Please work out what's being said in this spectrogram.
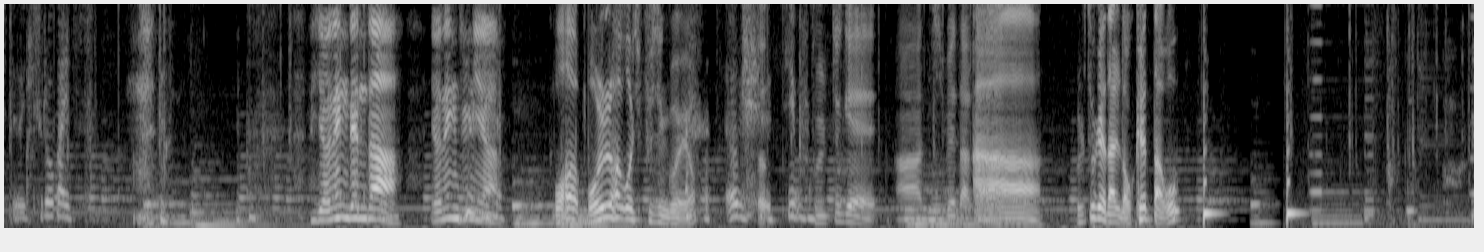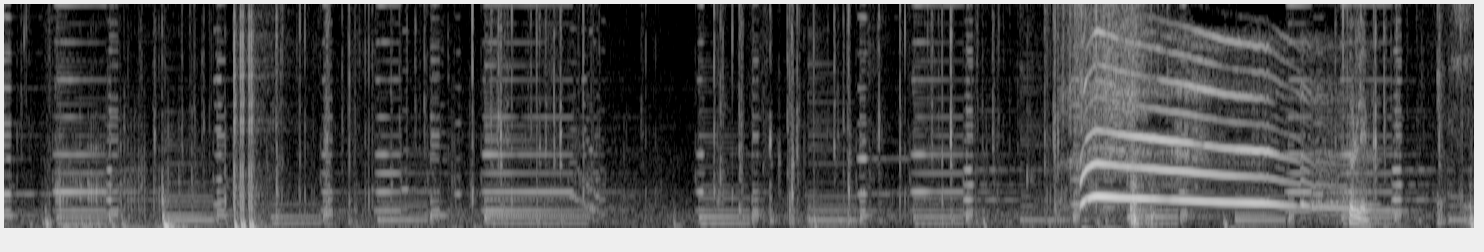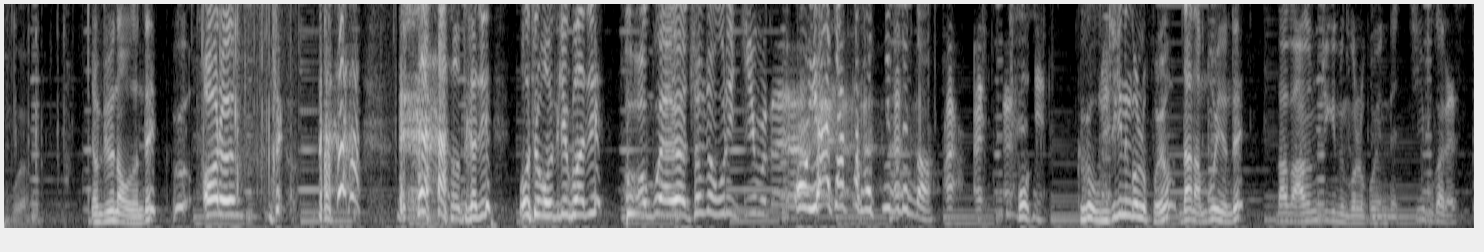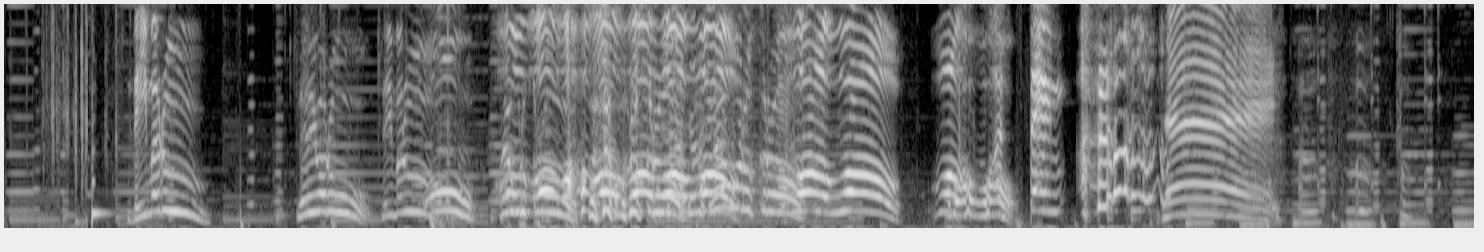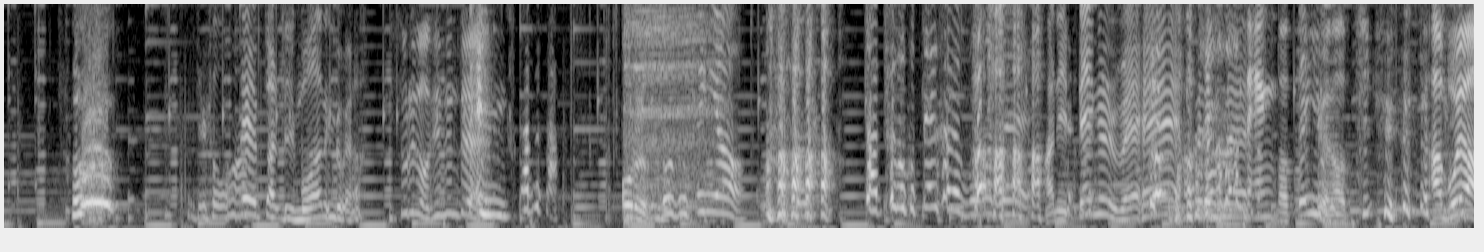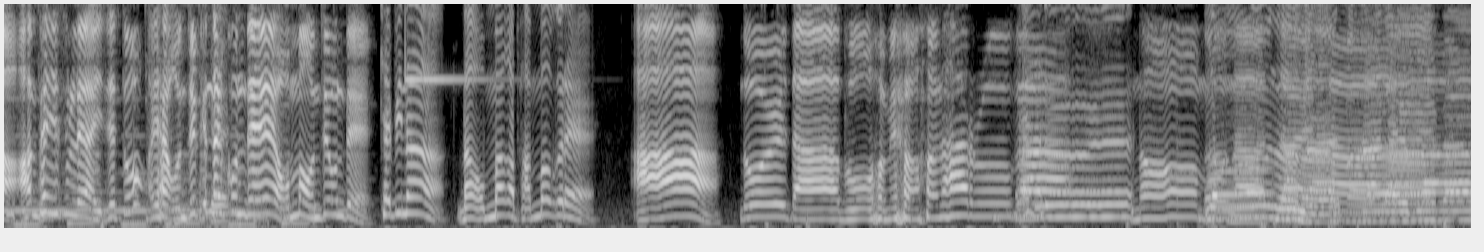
여기 들어가 있어. 연행된다 연행 중이야 뭐뭘 하고 싶으신 거예요? 여기 어. 집. 굴뚝에 아 집에다가 아 굴뚝에 날 넣겠다고? 돌림. 뭐야 연비 누나 오는데? 얼음 어떡하지? 어 저거 어떻게 구하지? 어, 어 뭐야 야, 점점 우리 집을 어야 잠깐만 찌부된다. 그거 움직이는 걸로 보여? 난 안 보이는데? 나도 안 움직이는 걸로 보이는데 찌부가 됐어. 네이마루 네이마루. 네이마루 오. 오, 오, 오, 오, 오, 오, 로 끌어. 와우 와우 와우, 와우 와우. 땡 에이! 와. 에 빨리 뭐 하는 거야? 이 소리는 어디 있는데 잡혔다. 얼음. 너 노땡이야. 잡혀놓고 땡 하면 뭐하지? 아니 땡을 왜 해? 땡 왜? 땡나 땡이 왜 나왔지? 아 뭐야 안페니 술래야 이제 또? 야 언제 끝날 네. 건데 엄마 언제 온대 케빈아 나 엄마가 밥 먹으래. 아 놀다 보면 하루가 너무나 짧다.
